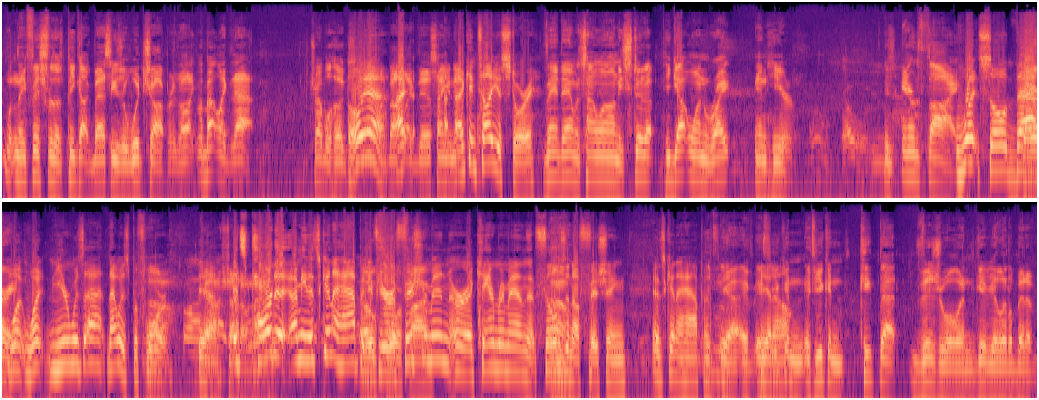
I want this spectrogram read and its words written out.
when they fish for those peacock bass, they use a wood chopper. They're like about like that, treble hooks. Oh yeah, about I, like this hanging. I, I can tell you a story. Van Dam was hanging on. He stood up. He got one right in here. His inner thigh. What? So that Buried. what? What year was that? That was before. Oh, yeah, gosh, it's don't know. part of. I mean, it's gonna happen if you're a 04, five. fisherman or a cameraman that films Oh. enough fishing. It's gonna happen. Yeah, if, if You you, know? can if you can keep that visual and give you a little bit of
